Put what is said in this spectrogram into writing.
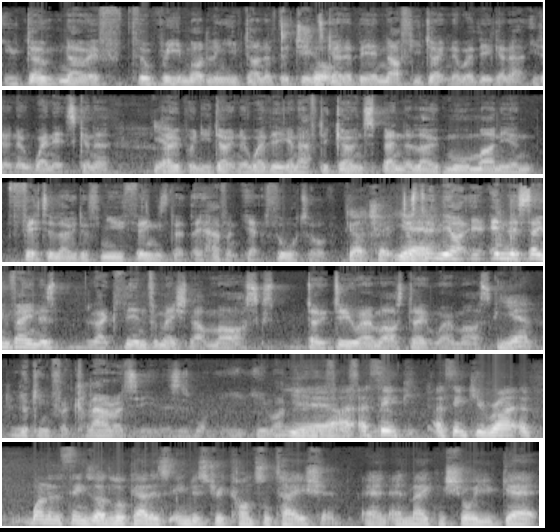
you don't know if the remodelling you've done of the gym's Sure. going to be enough. You don't know whether you're going to. You don't know when it's going to Yeah. open. You don't know whether you're going to have to go and spend a load more money and fit a load of new things that they haven't yet thought of. gotcha? Just Yeah, in the in the same vein as like the information about masks. Don't do wear a mask. Don't wear a mask. yeah. Looking for clarity. This is what you, you might. Be Yeah, I, think I think you're right. Uh, One of the things I'd look at is industry consultation and, and making sure you get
